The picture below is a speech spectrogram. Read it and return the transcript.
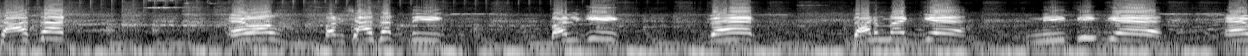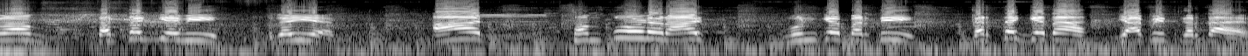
शासक एवं प्रशासक थी बल्कि वह धर्मज्ञ, नीतिज्ञ एवं कर्तज्ञ भी रही है। आज संपूर्ण राष्ट्र उनके प्रति कर्तज्ञता ज्ञापित करता है।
